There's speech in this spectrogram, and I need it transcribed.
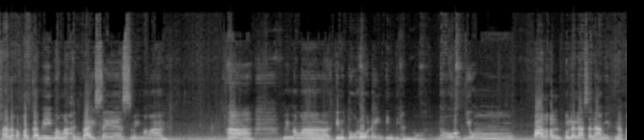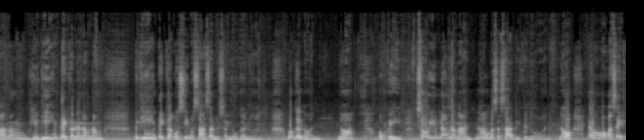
Para kapag ka may mga advices, may mga ah may mga tinuturo, naiintindihan mo. No? Huwag yung para ka lang tulala sa langit na parang naghihintay ka na lang ng naghihintay ka kung sino sasalo sa'yo, ganun. Huwag ganun, no? Okay. So, yun lang naman na ang masasabi ko doon, no? Ewan ko kasi,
